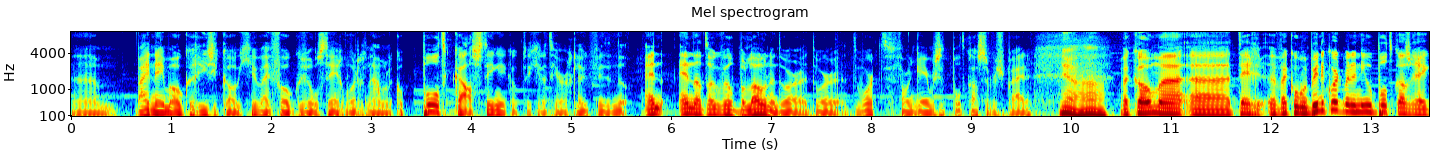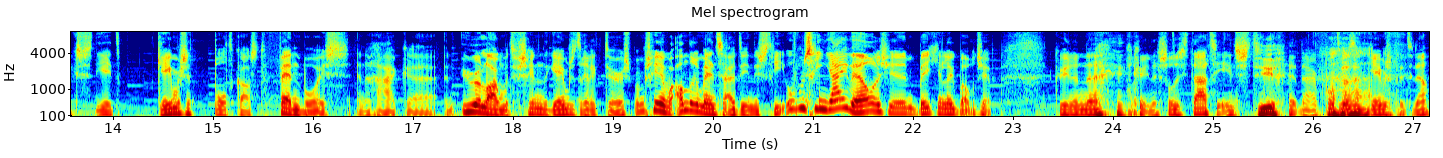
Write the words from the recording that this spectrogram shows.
ehm, wij nemen ook een risicootje. Wij focussen ons tegenwoordig namelijk op podcasting. Ik hoop dat je dat heel erg leuk vindt. En, en, en dat ook wilt belonen door, door het woord van Gamers het podcast te verspreiden. Ja. Wij komen, eh, tegen, eh, wij komen binnenkort met een nieuwe podcastreeks. Die heet Gamers het Podcast Fanboys. En dan ga ik eh, een uur lang met verschillende Gamers het redacteurs. Maar misschien ook andere mensen uit de industrie. Of misschien jij wel, als je een beetje een leuk babbeltje hebt. Kun je een, eh, kun je een sollicitatie insturen naar podcast.gamers.nl. Dan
